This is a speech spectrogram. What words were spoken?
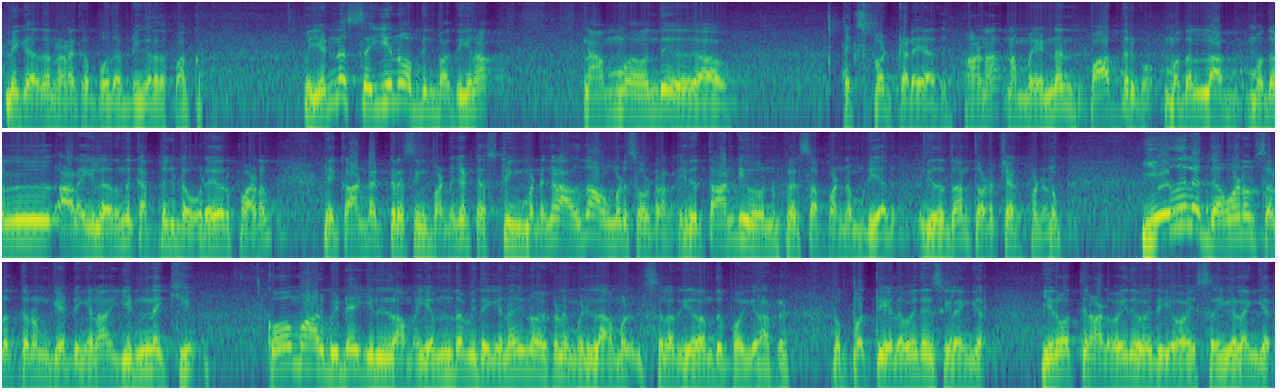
இன்றைக்கி அதான் நடக்க போகுது அப்படிங்கிறத பார்க்குறோம் இப்போ என்ன செய்யணும் அப்படின்னு பார்த்தீங்கன்னா நம்ம வந்து எக்ஸ்பர்ட் கிடையாது. ஆனால் நம்ம என்னென்னு பார்த்துருக்கோம். முதல் முதல் அலையிலேருந்து கற்றுக்கிட்ட ஒரே ஒரு பாடம். நீ கான்டாக்ட் ட்ரெஸிங் பண்ணுங்கள் டெஸ்டிங் பண்ணுங்க அதுதான் அவங்களும் சொல்கிறாங்க இதை தாண்டி ஒன்றும் பெருசாக பண்ண முடியாது. இதுதான் தொடர்ச்சியாக பண்ணணும். எதில் கவனம் செலுத்தணும்னு கேட்டிங்கன்னா இன்றைக்கி கோமார்பிடே இல்லாமல் எந்தவித இணை நோய்களும் இல்லாமல் சிலர் இறந்து போகிறார்கள். முப்பத்தி ஏழு வயது இளைஞர் இருபத்தி நாலு வயது வயது- வயசு இளைஞர்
